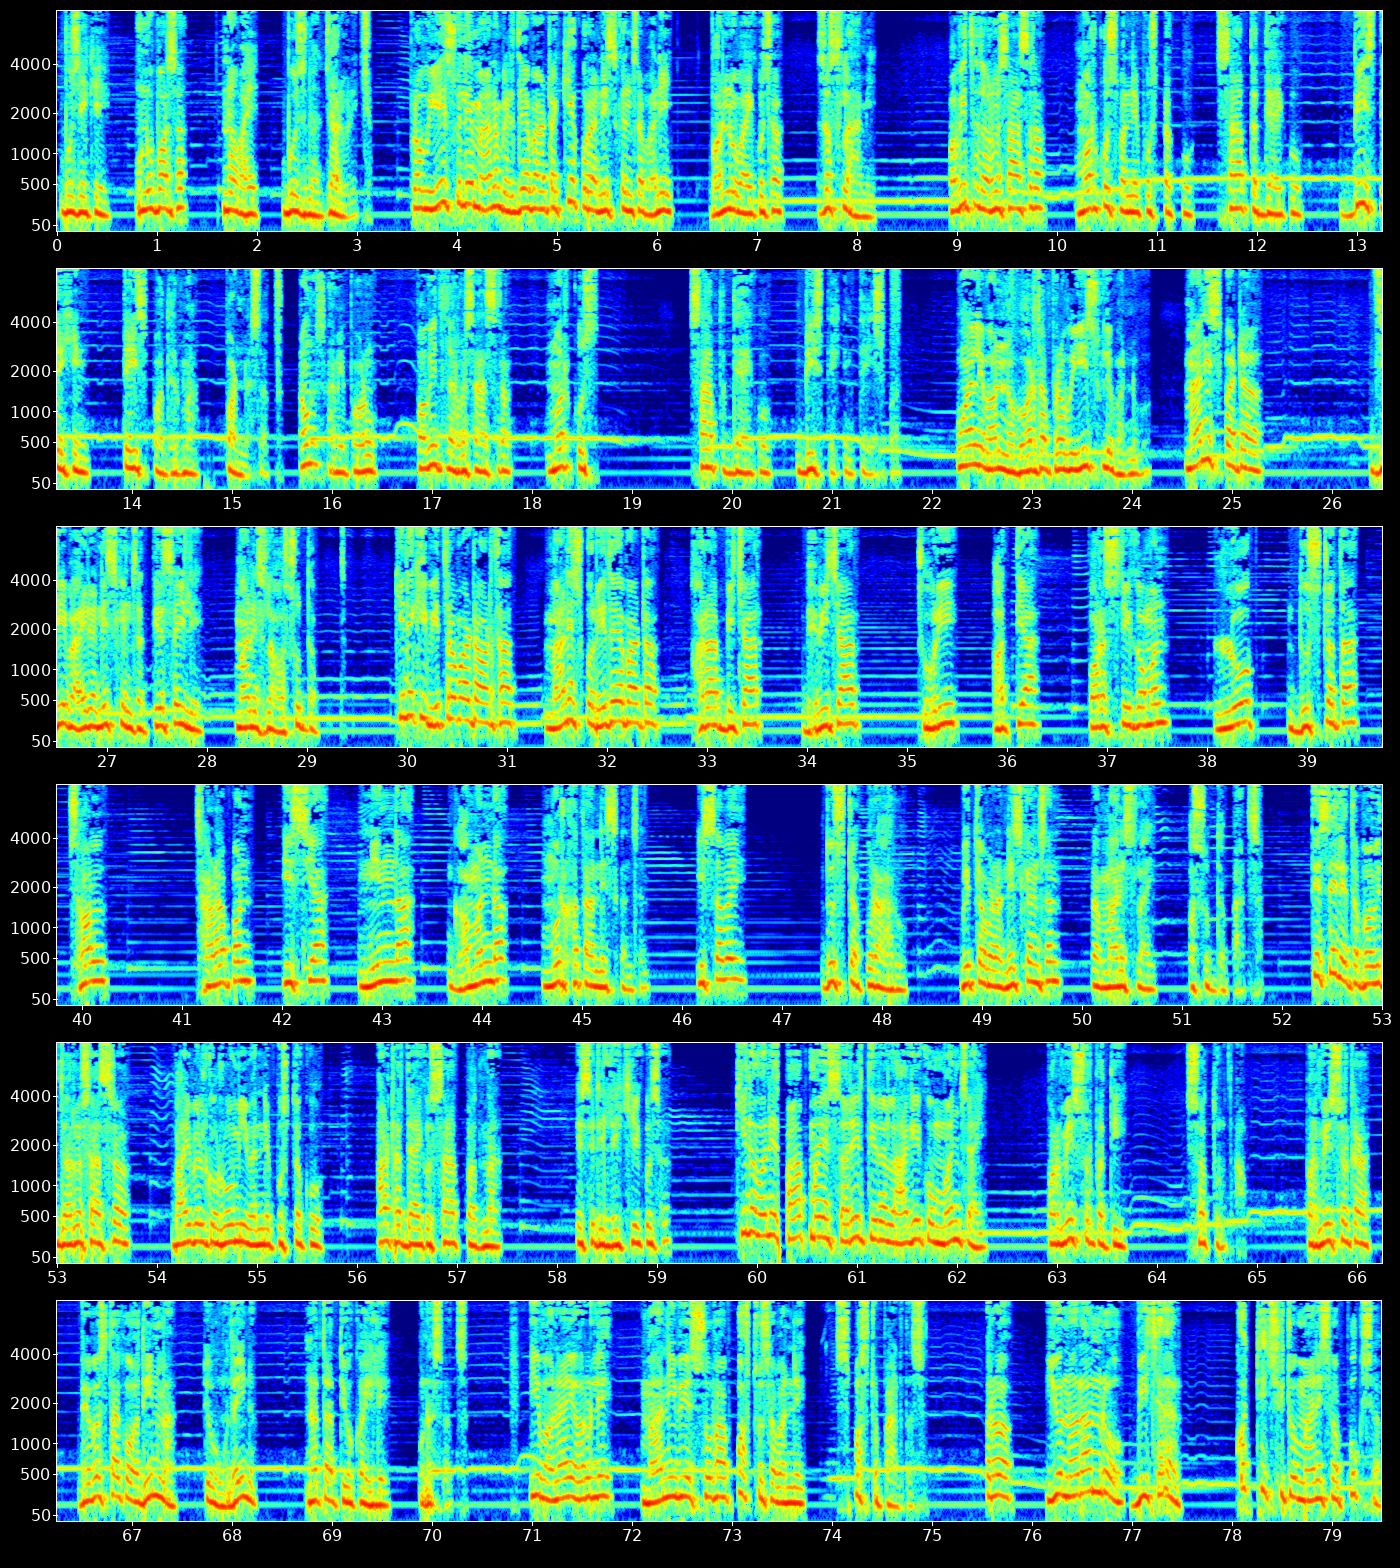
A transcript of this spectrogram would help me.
बुझेकै हुनुपर्छ नभए बुझ्न जरुरी छ। प्रभु येसुले मानव हृदयबाट के कुरा निस्कन्छ भनी भन्नुभएको छ जसलाई हामी पवित्र धर्मशास्त्र मर्कुस भन्ने पुस्तकको सात अध्यायको बिसदेखि तेइस पदहरूमा पढ्न सक्छौँ। आउनुहोस् हामी पढौँ पवित्र धर्मशास्त्र मर्कुस सात अध्यायको बिसदेखि तेइस पद। उहाँले भन्नुभयो अर्थात् प्रभु यीशुले भन्नुभयो मानिसबाट जे बाहिर निस्किन्छ त्यसैले मानिसलाई अशुद्ध किनकि भित्रबाट अर्थात् मानिसको हृदयबाट खराब विचार भेविचार चोरी हत्या परश्रीगमन लोभ दुष्टता छल छाडापन ईर्ष्या निन्दा घमण्ड मूर्खता निस्कन्छन्। यी सबै दुष्ट कुराहरू भित्रबाट निस्कन्छन् र मानिसलाई अशुद्ध पार्छ त्यसैले त पवित्र धर्मशास्त्र बाइबलको रोमी भन्ने पुस्तकको आठ अध्यायको सात पदमा यसरी लेखिएको छ किनभने पापमय शरीरतिर लागेको मन चाहिँ परमेश्वरप्रति शत्रुता। हो परमेश्वरका व्यवस्थाको अधीनमा त्यो हुँदैन न त त्यो कहिले हुन सक्छ। यी भनाइहरूले मानवीय स्वभाव कस्तो छ भन्ने स्पष्ट पार्दछ। र यो नराम्रो विचार कति छिटो मानिसमा पुग्छ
